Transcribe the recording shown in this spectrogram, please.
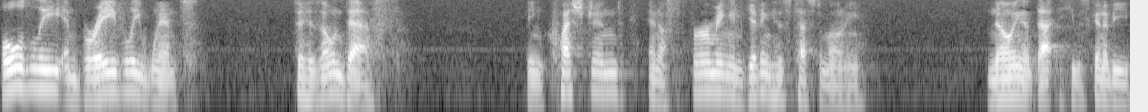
boldly and bravely went to his own death, being questioned and affirming and giving his testimony, knowing that, that he was going to be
